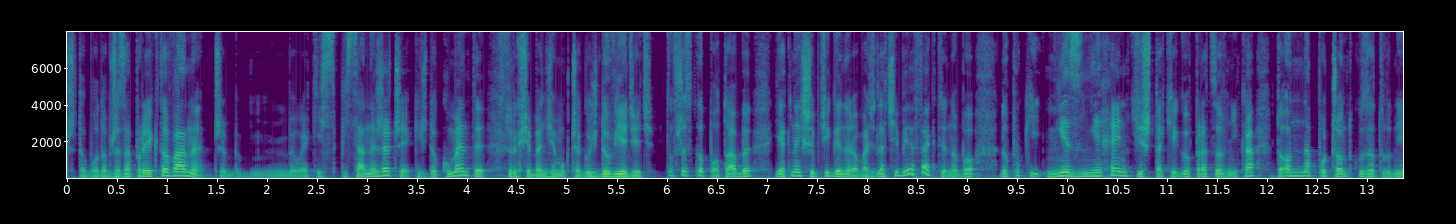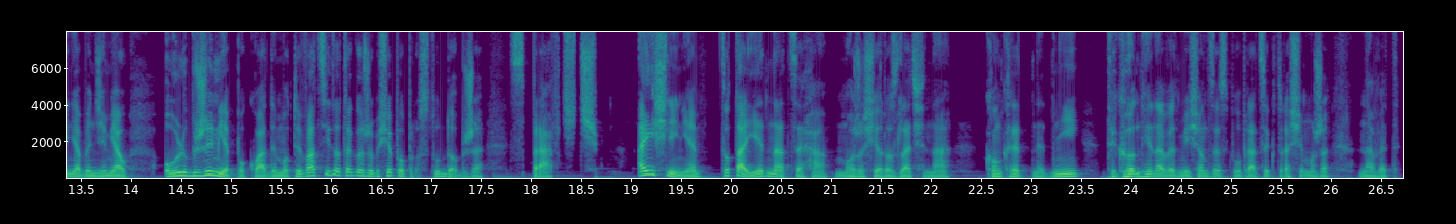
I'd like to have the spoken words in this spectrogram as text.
czy to było dobrze zaprojektowane, czy były jakieś spisane rzeczy, jakieś dokumenty, z których się będzie mógł czegoś dowiedzieć. To wszystko po to, aby jak najszybciej generować dla ciebie efekty, no bo dopóki nie zniechęcisz takiego pracownika, to on na początku zatrudnienia będzie miał olbrzymie pokłady motywacji do tego, żeby się po prostu dobrze sprawdzić. A jeśli nie, to ta jedna cecha może się rozlać na konkretne dni, tygodnie, nawet miesiące współpracy, która się może nawet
